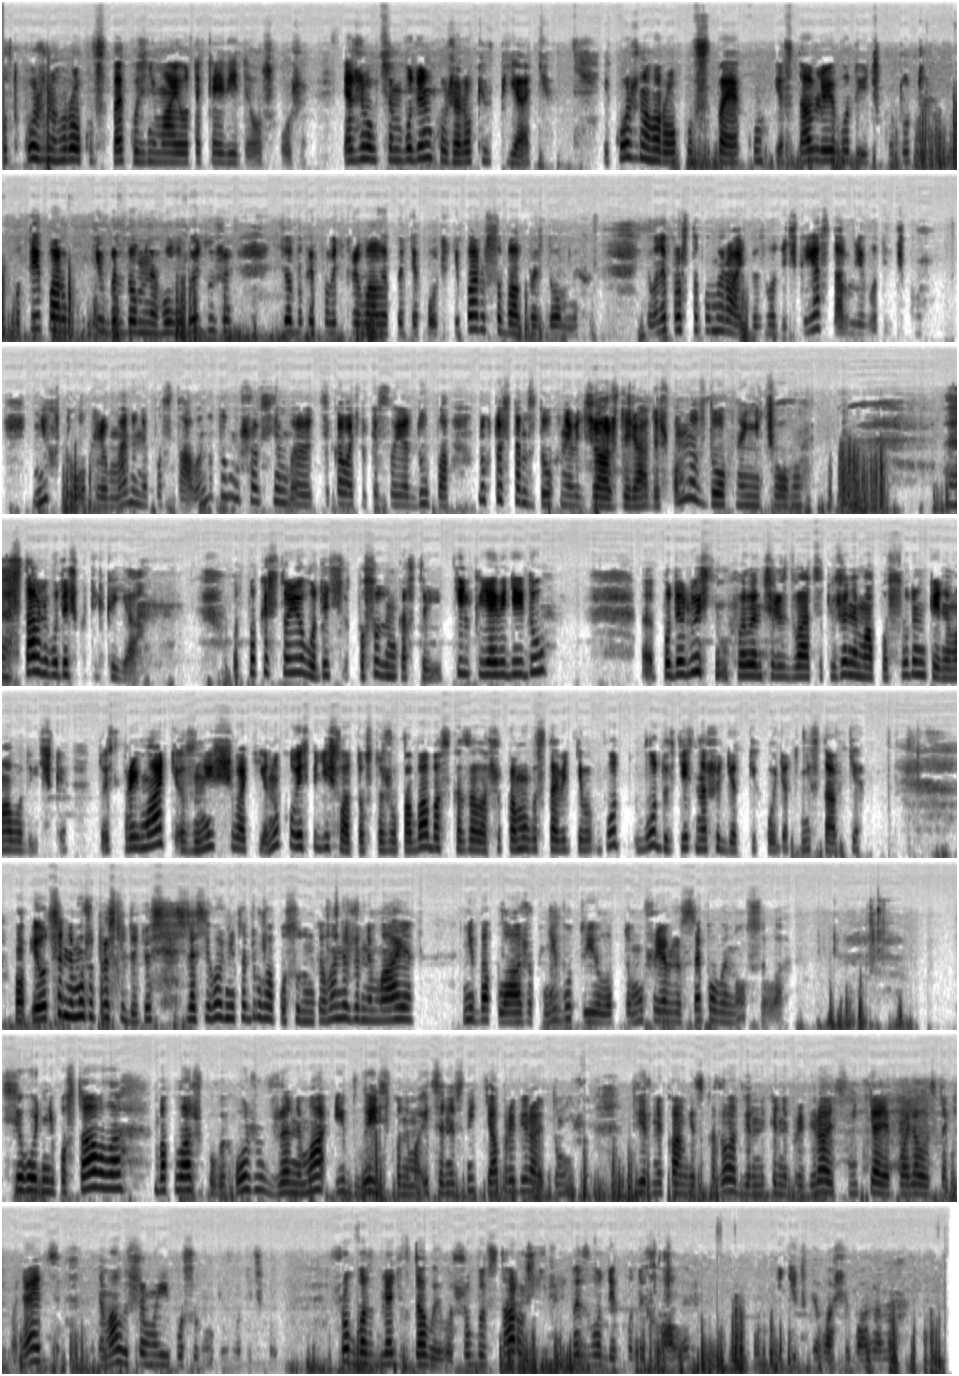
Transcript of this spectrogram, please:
От кожного року в спеку знімаю отаке відео схоже. Я живу в цьому будинку вже років 5. І кожного року в спеку я ставлю водичку. Тут коти пару котів бездомних, голуби дуже дзьобики повідкривали, пити хочуть, і пару собак бездомних. І вони просто помирають без водички. Я ставлю їй водичку. Ніхто, крім мене, не поставив. Ну тому що всім е, цікава тільки своя дупа. Ну хтось там здохне від жажди рядишком, ну здохне нічого. Е, Ставлю водичку тільки я. От поки стою, водич... посудинка стоїть. Тільки я відійду, е, подивлюсь хвилин через 20, вже нема посудинки і нема водички. Тобто приймати, знищувати. Ну, колись підійшла товстожопа баба, сказала, що кому ви ставите воду, здесь наші дітки ходять, не ставте. О, і оце не можу прослідити. Ось за сьогодні це друга посудинка. У мене вже немає ні баклажок, ні бутилок, тому що я вже все повиносила. Сьогодні поставила баклажку, виходжу, вже нема і близько нема. І це не сміття прибирають, тому що двірникам я сказала, двірники не прибирають, сміття як валялось, так і валяється. Нема лише моєї посудинки з водичкою. Щоб вас, блядь, вдавило, щоб ви в старості без води подихали. І дітки ваші бажано.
